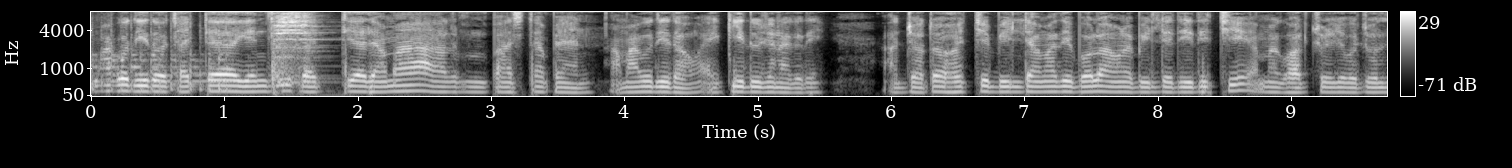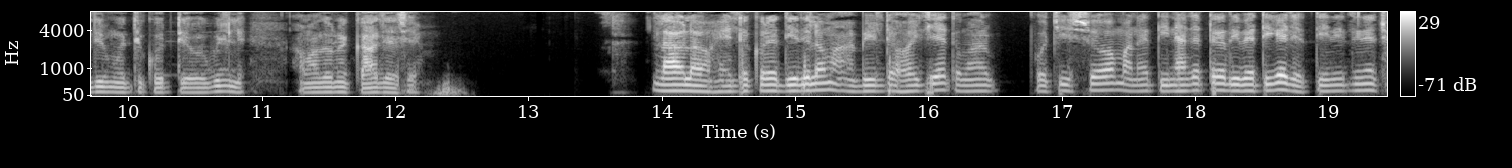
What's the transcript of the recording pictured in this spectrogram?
আমাকেও দিয়ে দাও, চারটা গেঞ্জি, চারটা জামা, আর পাঁচটা প্যান্ট। আমাকেও দিয়ে দাও একই দুজনা করে আর যত হচ্ছে বিলটা আমাদের বলো, আমরা বিলটা দিয়ে দিচ্ছি। আমরা ঘর চলে যাব জলদির মধ্যে করতে হবে, বুঝলে? আমাদের অনেক কাজ আছে। লাও লাও, এটা করে দিয়ে দিলাম। আর বিলটা হয়েছে তোমার পঁচিশশো মানে তিন হাজার টাকা দিবে, ঠিক আছে? তিন দিনে ছ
